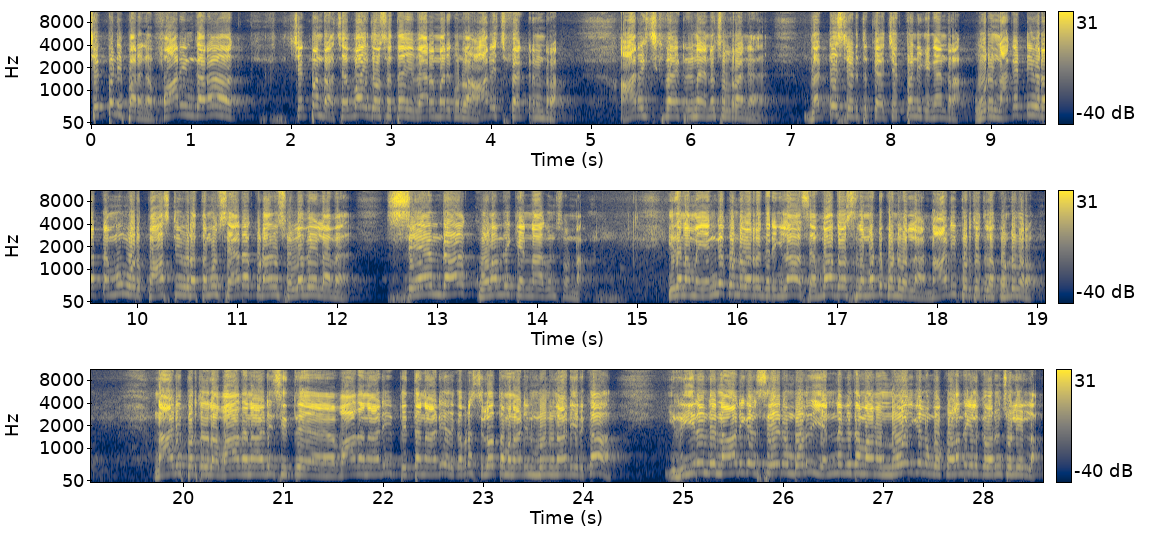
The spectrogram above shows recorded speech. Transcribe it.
செக் பண்ணி பாருங்கள் ஃபாரின்காரன் செக் பண்ணுறான் செவ்வாய் தோஷத்தை வேறு மாதிரி கொண்டு ஆர்ஹெச் ஃபேக்டர்ன்றா ஆர்எக்ஸ் ஃபேக்டர்னா என்ன சொல்கிறாங்க பிளட் டெஸ்ட் எடுத்து செக் பண்ணிக்கங்கன்றான். ஒரு நெகட்டிவ் ரத்தமும் ஒரு பாசிட்டிவ் ரத்தமும் சேரக்கூடாதுன்னு சொல்லவே இல்லை சேர்ந்தா குழந்தைக்கு என்ன ஆகும்னு சொன்னான். இதை நம்ம எங்கே கொண்டு வர்றோம் தெரியுங்களா? செவ்வாய் தோஷத்தில் மட்டும் கொண்டு வரல நாடி பொருத்தத்தில் கொண்டு வரோம் நாடி பொருத்தத்தில் வாத நாடி சித்த வாத நாடி பித்த நாடி அதுக்கப்புறம் சிலோத்தம நாடின்னு மூணு நாடி இருக்கா? இரண்டு நாடிகள் சேரும்பொழுது என்ன விதமான நோய்கள் உங்கள் குழந்தைகளுக்கு வரும்னு சொல்லிடலாம்.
